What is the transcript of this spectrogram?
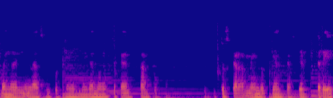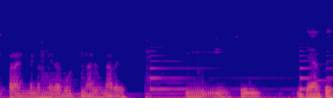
bueno, en, en las incursiones mega no me gusta que den tan po- poquitos caramelos. Tienes que hacer tres para al menos mega evolucionar una vez. Y, y sí, y de antes,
